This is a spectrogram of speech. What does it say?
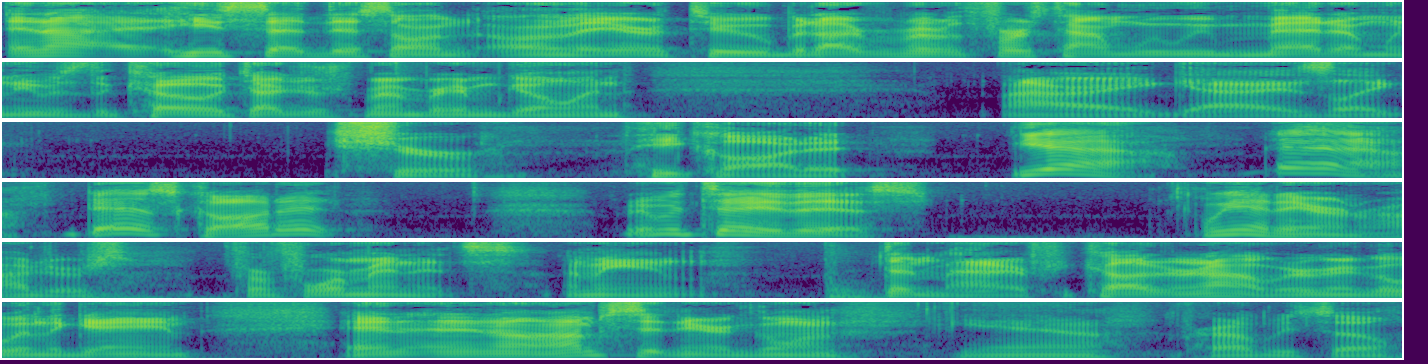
and I he said this on on the air too. But I remember the first time we, we met him when he was the coach. I just remember him going, "All right, guys, like, sure, he caught it. Yeah, Yeah, Dez caught it. Let me tell you this: we had Aaron Rodgers for four minutes. I mean, it doesn't matter if you caught it or not. We're going to go win the game. And and uh, I'm sitting here going, yeah, probably so.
